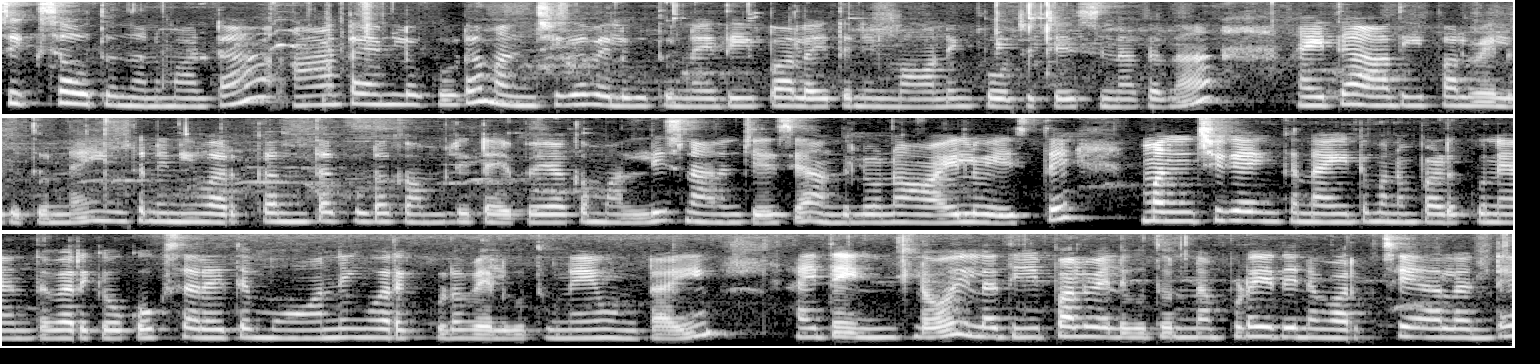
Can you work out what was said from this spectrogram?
సిక్స్ అవుతుందనమాట ఆ టైంలో కూడా మంచిగా వెలుగుతున్నాయి. దీపాలు అయితే నేను మార్నింగ్ పూజ చేసిన కదా అయితే ఆ దీపాలు వెలుగుతున్నాయి. ఇంకా నేను ఈ వర్క్ అంతా కూడా కంప్లీట్ అయిపోయాక మళ్ళీ స్నానం చేసి అందులోనూ ఆయిల్ వేస్తే మంచిగా ఇంకా నైట్ మనం పడుకునేంత వరకు ఒక్కొక్కసారి అయితే మార్నింగ్ వరకు కూడా వెలుగుతూనే ఉంటాయి. అయితే ఇంట్లో ఇలా దీపాలు వెలుగుతున్నప్పుడు ఏదైనా వర్క్ చేయాలంటే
